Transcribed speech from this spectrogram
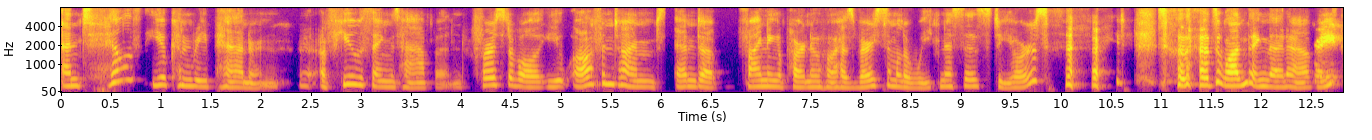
Until you can repattern, a few things happen. First of all, you oftentimes end up finding a partner who has very similar weaknesses to yours. Right? So that's one thing that happens. Right.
